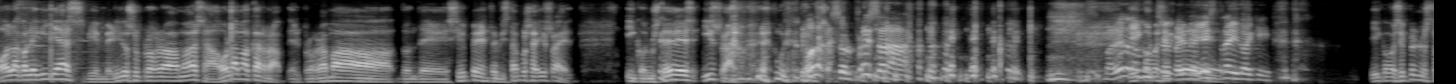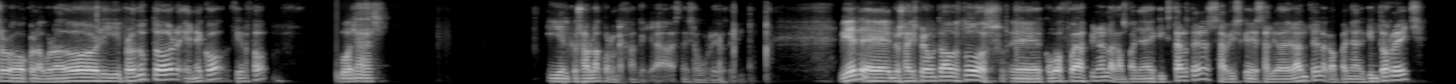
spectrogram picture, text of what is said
Hola coleguillas, bienvenidos a un programa más a Hola Macarra, el programa donde siempre entrevistamos a Israel. Y con ustedes, Israel. ¡Hola, sorpresa! me alegra mucho que me hayáis traído aquí. Y como siempre, nuestro colaborador y productor, Eneco, ¿cierto? Buenas. Y el que os habla, Corneja, que ya estáis aburridos de mí. Bien, eh, nos habéis preguntado todos eh, cómo fue al final la campaña de Kickstarter. Sabéis que salió adelante la campaña del Quinto Rage.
